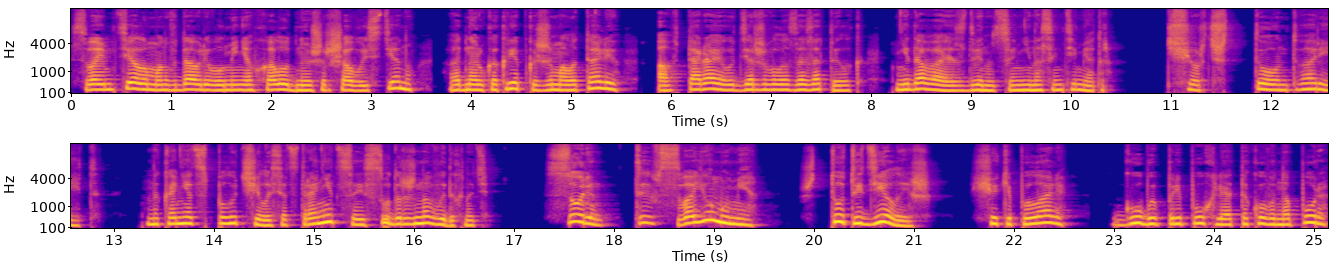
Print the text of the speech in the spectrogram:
Своим телом он вдавливал меня в холодную шершавую стену, одна рука крепко сжимала талию, а вторая удерживала за затылок, не давая сдвинуться ни на сантиметр. Черт, что он творит? Наконец получилось отстраниться и судорожно выдохнуть. «Сорин, ты в своем уме? Что ты делаешь?» Щеки пылали, губы припухли от такого напора,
